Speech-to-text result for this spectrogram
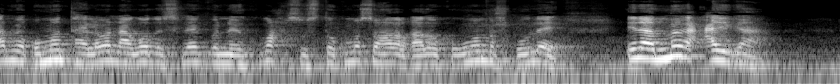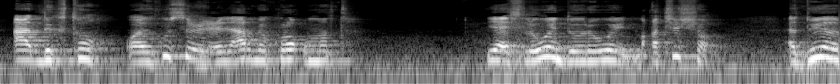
Armay quman tahay laba naagood oo isleeg banay kuma xasuusto kuma soo hadal qaado kuguma mashquule. Inaad magacayga aad dhigto oo aad ku soo celcelin armay kula qumanta. Yaa isla weyn dooro weyn maqajisho adduunyada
